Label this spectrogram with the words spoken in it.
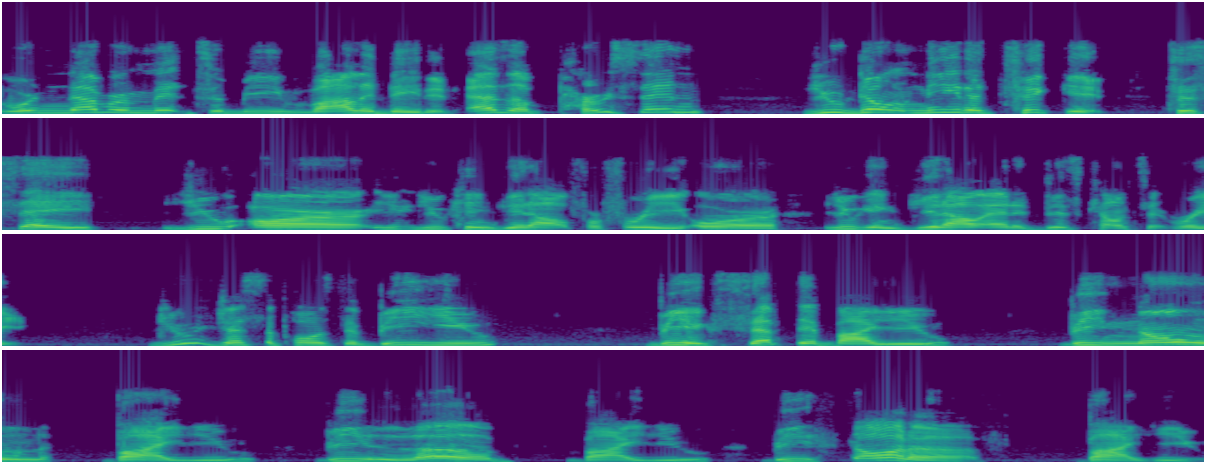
we're never meant to be validated. As a person, you don't need a ticket to say you are you, you can get out for free or you can get out at a discounted rate. You're just supposed to be you, be accepted by you, be known by you, be loved by you, be thought of by you.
